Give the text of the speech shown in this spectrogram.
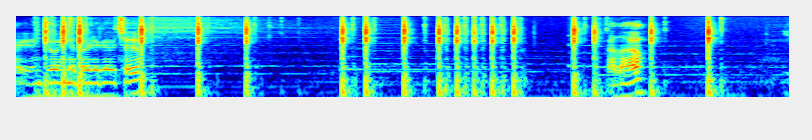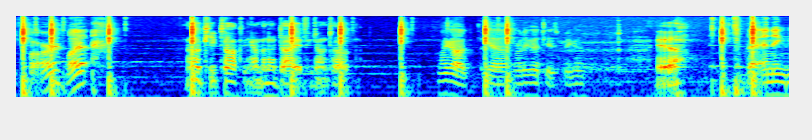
Are you enjoying the Vertigo too? Hello? You far? What? Oh, keep talking. I'm gonna die if you don't talk. Oh my god, yeah, Vertigo 2 is pretty good. Yeah. The ending,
